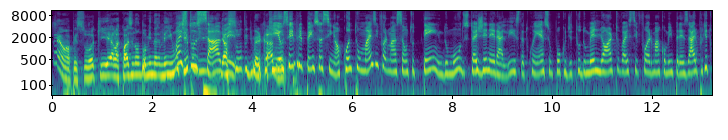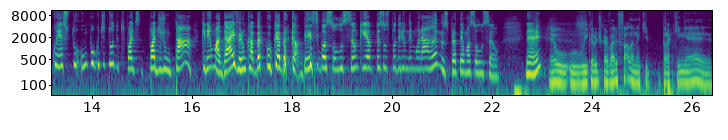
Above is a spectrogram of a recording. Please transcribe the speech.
é uma pessoa que ela quase não domina nenhum Mas tipo tu de, sabe de assunto de mercado. Que eu sempre penso assim, ó, quanto mais informação tu tem do mundo, se tu é generalista, tu conhece um pouco de tudo, melhor tu vai se formar como empresário, porque tu conhece tu- um pouco de tudo, tu pode, pode juntar, que nem um MacGyver, um cabe- um quebra-cabeça e uma solução que as pessoas poderiam demorar anos para ter uma solução, né? É, o, o Ícaro de Carvalho fala, né, que para quem é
